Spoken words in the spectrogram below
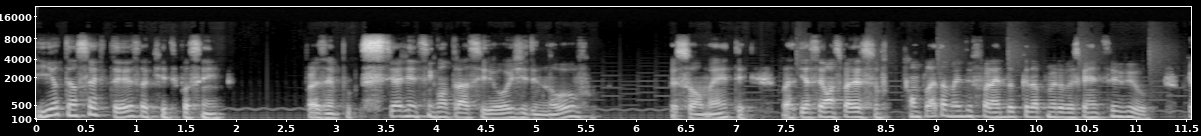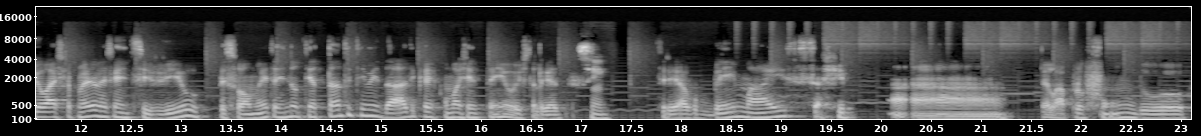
E eu tenho certeza que, tipo assim, por exemplo, se a gente se encontrasse hoje de novo, pessoalmente, ia ser uma experiência completamente diferente do que da primeira vez que a gente se viu. Porque eu acho que a primeira vez que a gente se viu, pessoalmente, a gente não tinha tanta intimidade como a gente tem hoje, tá ligado? Sim. Seria algo bem mais, acho a, sei lá, profundo,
